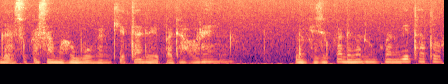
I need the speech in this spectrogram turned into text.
nggak suka sama hubungan kita daripada orang yang lebih suka dengan hubungan kita tuh.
